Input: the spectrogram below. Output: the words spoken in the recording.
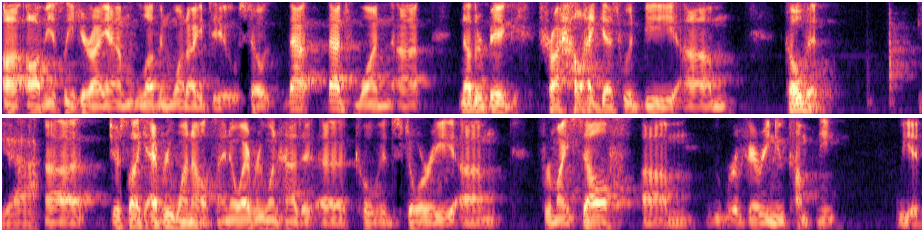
uh, obviously here i am loving what i do so that that's one uh, another big trial i guess would be um, covid yeah. Uh, just like everyone else, I know everyone has a, a COVID story. Um, for myself, um, we were a very new company. We had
